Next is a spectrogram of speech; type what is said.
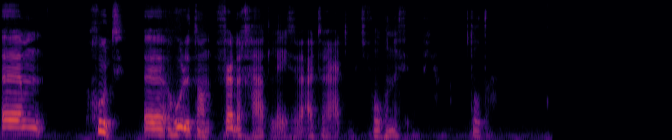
Um, goed, hoe het dan verder gaat lezen we uiteraard in het volgende filmpje. Tot dan.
